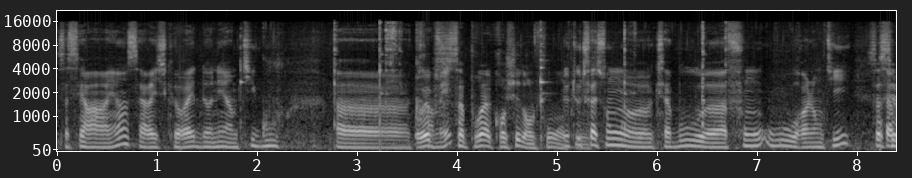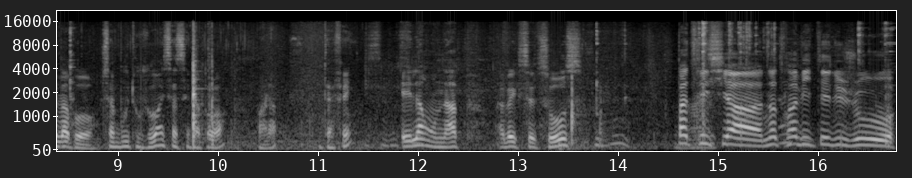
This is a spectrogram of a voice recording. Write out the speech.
ça sert à rien, ça risquerait de donner un petit goût euh, Ouais, ça pourrait accrocher dans le fond. de toute façon, euh, que ça bout euh, à fond ou au ralenti, ça ça- s'évapore. ça bout toujours et ça s'évapore. Voilà, tout à fait. Et là, on nappe avec cette sauce. Patricia, notre invitée du jour,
